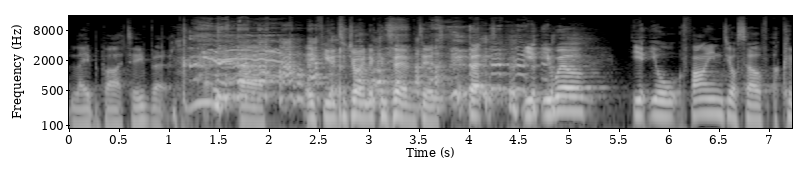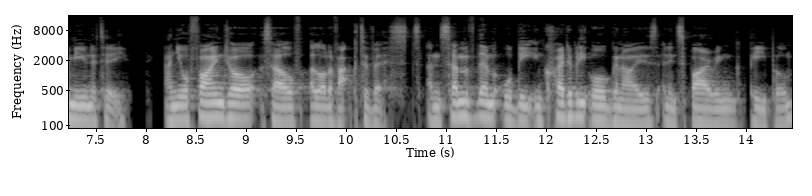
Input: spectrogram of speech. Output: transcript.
Labour Party, but uh, if you were to join the Conservatives. But you, you will, you, you'll find yourself a community and you'll find yourself a lot of activists, and some of them will be incredibly organized and inspiring people.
